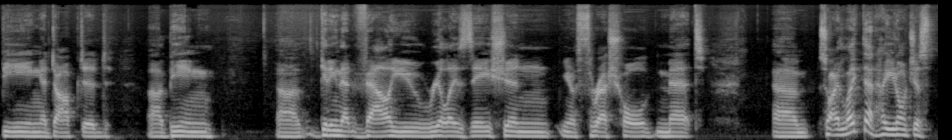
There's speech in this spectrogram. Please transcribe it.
being adopted, uh, being uh, getting that value realization, you know, threshold met. Um, so I like that how you don't just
